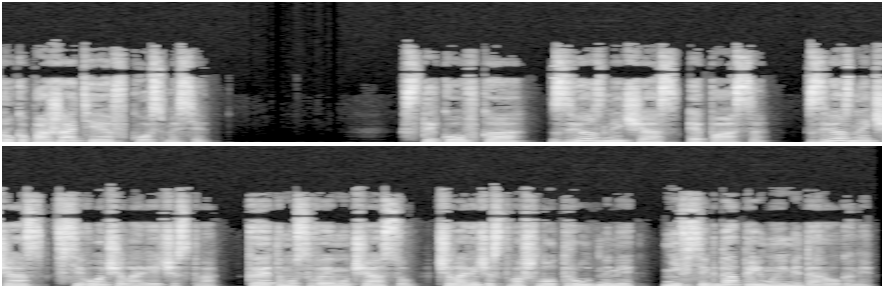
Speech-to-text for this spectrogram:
Рукопожатие в космосе. Стыковка, звездный час Эпаса, звездный час всего человечества. К этому своему часу человечество шло трудными, не всегда прямыми дорогами.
